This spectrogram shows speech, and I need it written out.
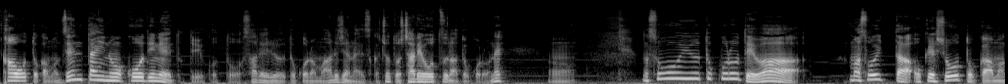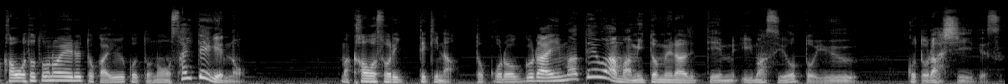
顔とかも全体のコーディネートということをされるところもあるじゃないですか。ちょっとシャレオツなところね。うん。そういうところでは、まあそういったお化粧とか、まあ顔を整えるとかいうことの最低限の、まあ顔剃り的なところぐらいまでは、まあ認められていますよということらしいです。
